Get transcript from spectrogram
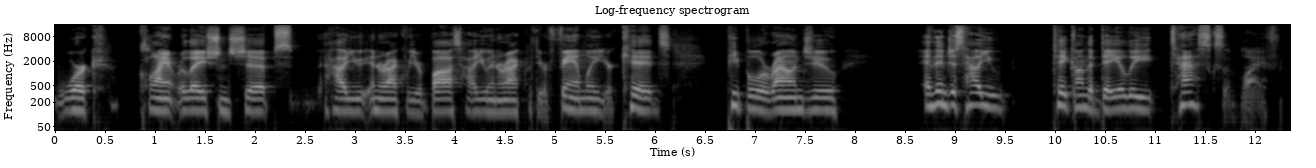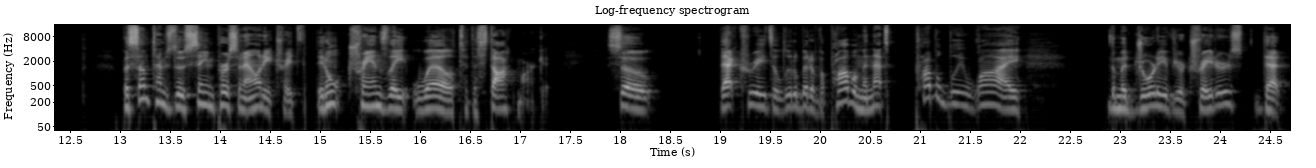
work, client relationships, how you interact with your boss, how you interact with your family, your kids, people around you, and then just how you take on the daily tasks of life. But sometimes those same personality traits, they don't translate well to the stock market. So that creates a little bit of a problem. And that's probably why the majority of your traders that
